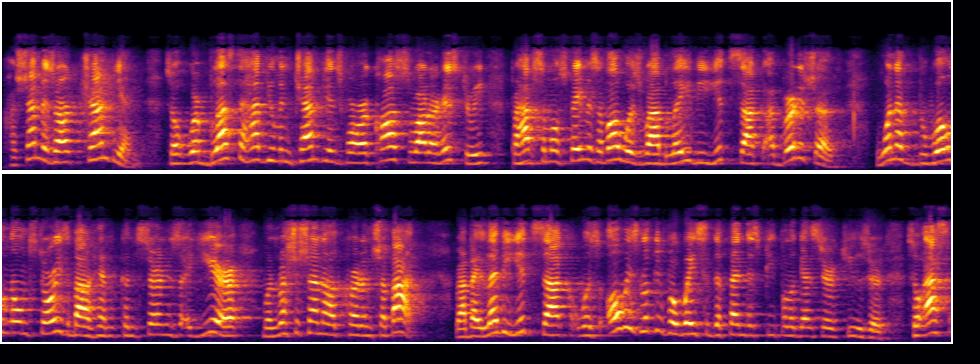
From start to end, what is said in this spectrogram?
Hashem is our champion. So we're blessed to have human champions for our cause throughout our history. Perhaps the most famous of all was Rab Levi Yitzhak of Berditchev. One of the well-known stories about him concerns a year when Rosh Hashanah occurred on Shabbat. Rabbi Levi Yitzhak was always looking for ways to defend his people against their accusers. So as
